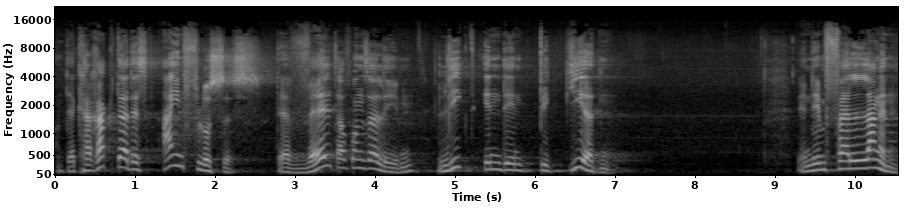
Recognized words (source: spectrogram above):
und der Charakter des Einflusses der Welt auf unser Leben liegt in den Begierden, in dem Verlangen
